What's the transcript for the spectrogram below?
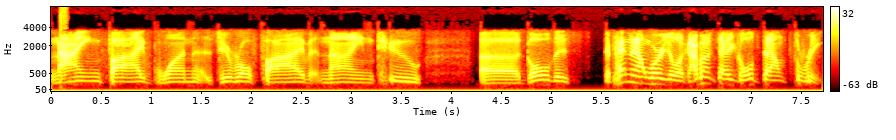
nine five one zero five nine two. Uh, gold is depending on where you look. I'm going to tell you, gold's down three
